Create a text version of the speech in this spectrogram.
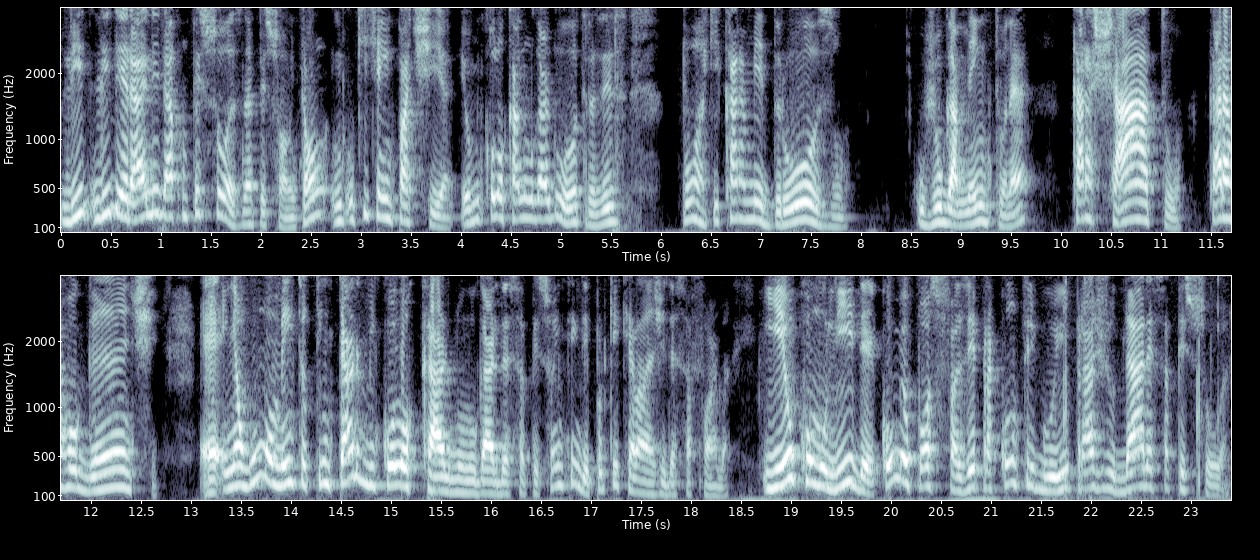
liderar é lidar com pessoas, né, pessoal? Então, o que é empatia? Eu me colocar no lugar do outro. Às vezes, porra, que cara medroso. O julgamento, né? Cara chato, cara arrogante. é, em algum momento eu tentar me colocar no lugar dessa pessoa, entender por que, que ela age dessa forma. E eu, como líder, como eu posso fazer para contribuir, para ajudar essa pessoa?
